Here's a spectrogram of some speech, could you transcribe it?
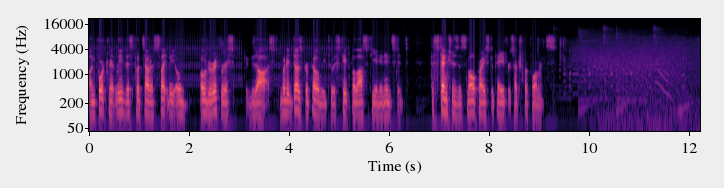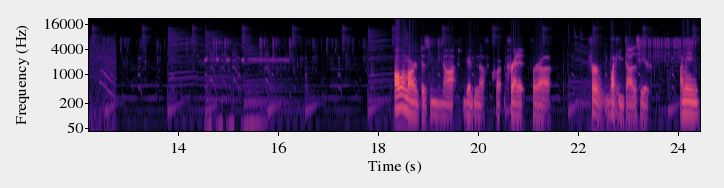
Unfortunately, this puts out a slightly od odoriferous exhaust, but it does propel me to escape velocity in an instant. The stench is a small price to pay for such performance. Olimar does not get enough credit for uh for what he does here. I mean,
